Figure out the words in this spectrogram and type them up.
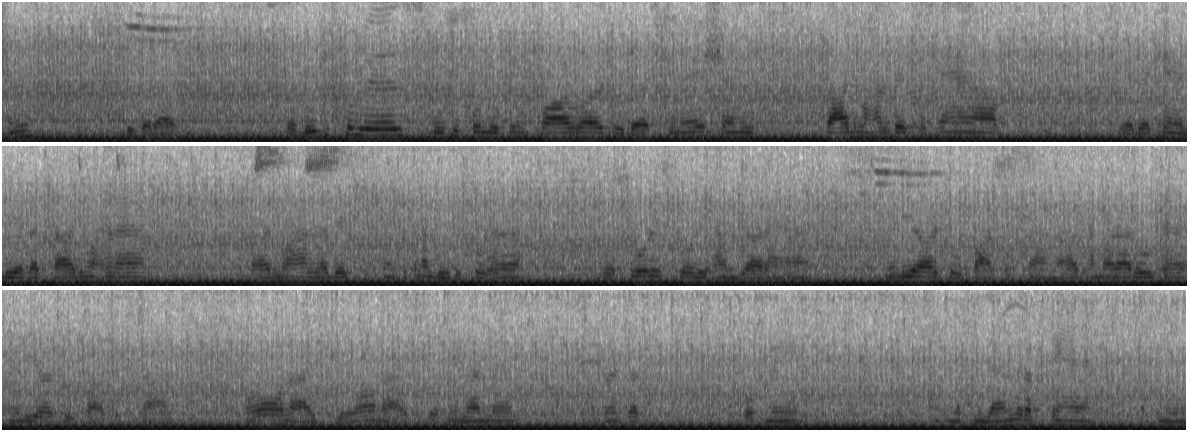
ڈیسٹینیشن کی طرف تو beautiful ways beautiful looking forward to destinations Taj Mahal دیکھ سکتے ہیں آپ یہ دیکھیں انڈیا کا تاج محل ہے تاج محل میں دیکھ سکتے ہیں کتنا بیوٹیفل ہے تو سلولی سلولی ہم جا رہے ہیں انڈیا ٹو پاکستان آج ہمارا روٹ ہے India to Pakistan oh nicely oh nicely اپنی لائن میں اپنے ٹرک کو اپنی اپنی لائن میں رکھتے ہیں اپنی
